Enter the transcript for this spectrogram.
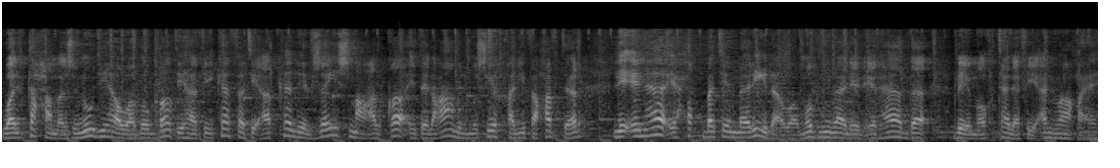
والتحم جنودها وضباطها في كافة أركان الجيش مع القائد العام المشير خليفة حفتر لإنهاء حقبة مريرة ومظلمة للإرهاب بمختلف أنواعه.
